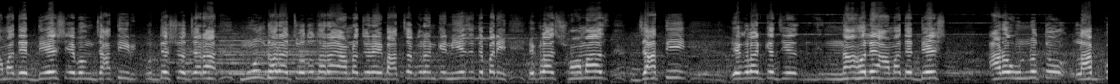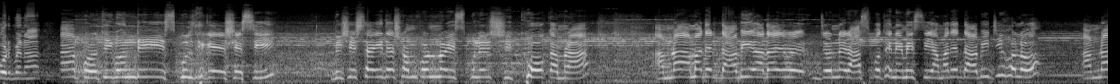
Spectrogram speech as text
আমাদের দেশ এবং জাতির উদ্দেশ্য যারা মূলধারা চোদ্ধারায় আমরা যেন এই বাচ্চাগুলোকে নিয়ে যেতে পারি, এগুলো সমাজ, জাতি, এগুলোকে যে না হলে আমাদের দেশ আরও উন্নত লাভ করবে না। প্রতিবন্ধী স্কুল থেকে এসেছি। বিশেষ চাহিদা সম্পন্ন স্কুলের শিক্ষক আমরা। আমরা আমাদের দাবি আদায়ের জন্য রাজপথে নেমেছি। আমাদের দাবিটি হলো, আমরা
